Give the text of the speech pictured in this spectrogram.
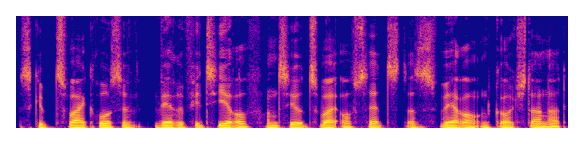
Es gibt zwei große Verifizierer von CO2-Offsets, das ist Vera und Goldstandard.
